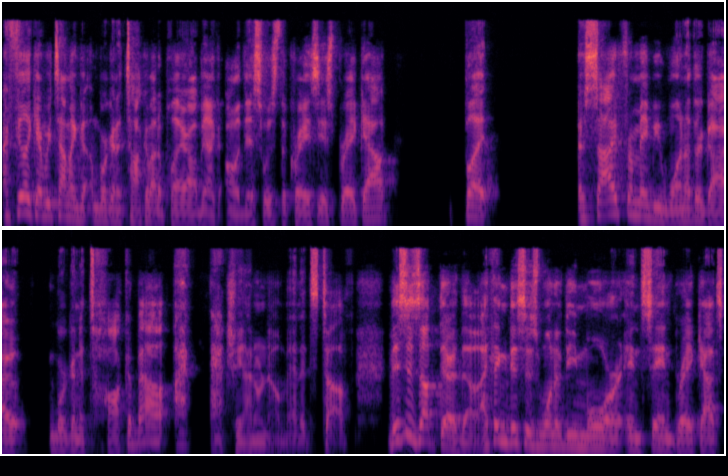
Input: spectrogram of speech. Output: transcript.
I feel like every time I go, we're going to talk about a player, I'll be like, oh, this was the craziest breakout. But aside from maybe one other guy we're going to talk about, I actually, I don't know, man. It's tough. This is up there, though. I think this is one of the more insane breakouts.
